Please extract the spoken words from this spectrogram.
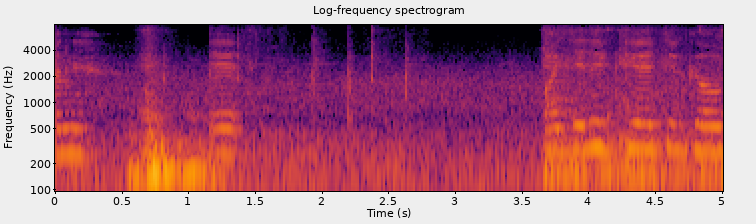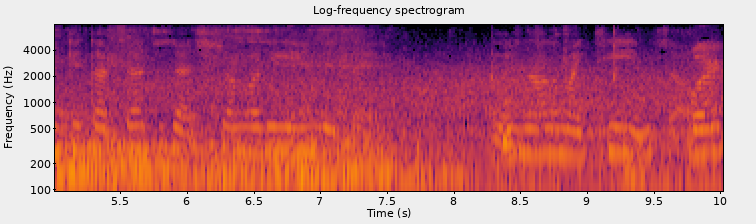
On it. I didn't get to go get that census that somebody ended there. It was not on my team, so. Plane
